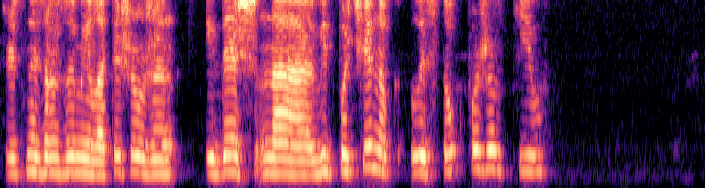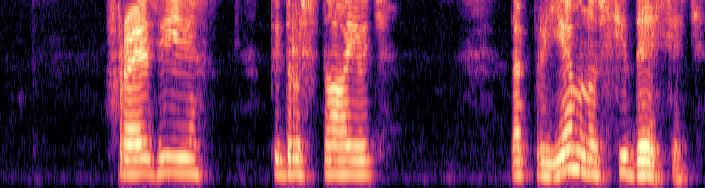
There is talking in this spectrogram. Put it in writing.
Щось не зрозуміла. Ти що вже йдеш на відпочинок, листок пожовтів. Фрезії підростають. Так приємно всі 10.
